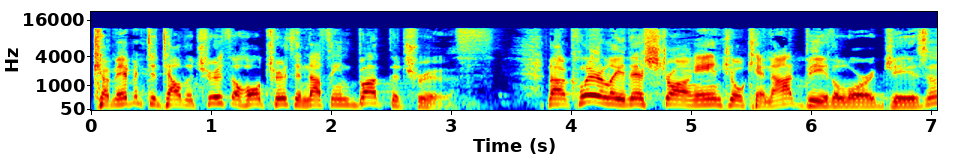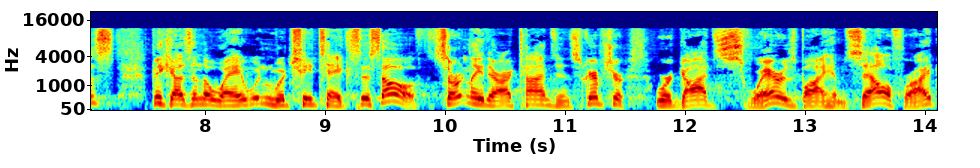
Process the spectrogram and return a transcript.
commitment to tell the truth, the whole truth, and nothing but the truth. Now, clearly, this strong angel cannot be the Lord Jesus because in the way in which he takes this oath. Certainly, there are times in scripture where God swears by himself, right?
